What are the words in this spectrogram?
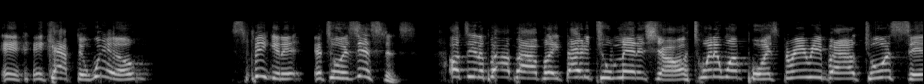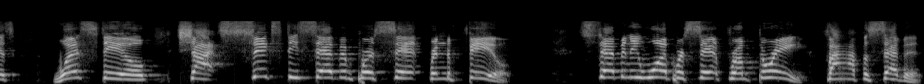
and, and Captain Will speaking it into existence. Oh, Te-Hina Paopao played 32 minutes, y'all, 21 points, three rebounds, two assists, one steal, shot 67% from the field, 71% from three, five for seven.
